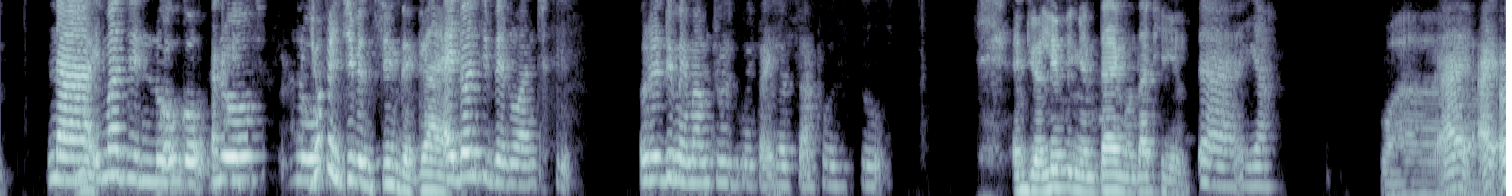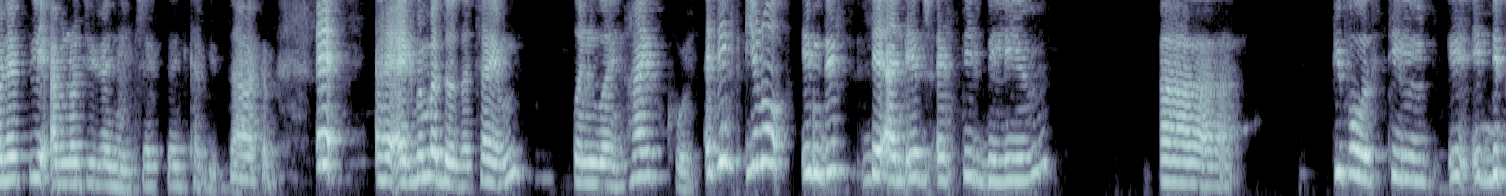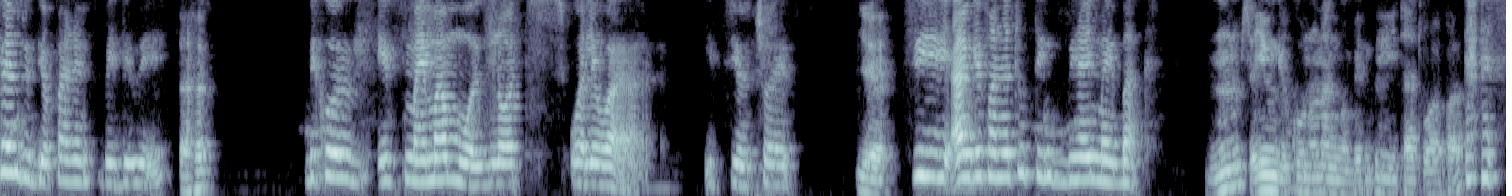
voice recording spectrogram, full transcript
Nah, No. imagine no, go go. At no, least, no. You haven't even seen the guy. I don't even want to. Already my mom told me pilots are opposed to and you're living and dying on that hill. uh yeah. Wow. I, I honestly I'm not even interested kabisa. Eh, I, I remember there was a time when we were in high school. I think you know in this day and age I still believe uh people still it, it depends with your parents by the way. uh-huh. Because if my mom was not whatever it's your choice. Yeah. Si angefanya two things behind my back. Mm, sahii ungekuwa unaona ng'ombe mbili tatu hapa.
